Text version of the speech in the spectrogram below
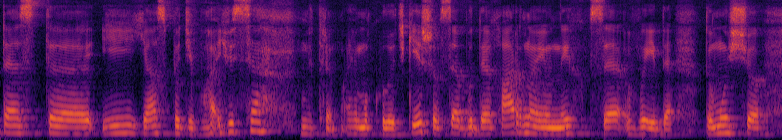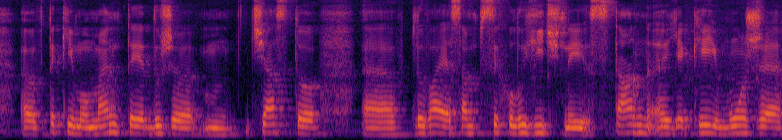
тест. Е, І я сподіваюся, ми тримаємо кулачки, що все буде гарно і в них все вийде. Тому що е, в такі моменти дуже часто впливає сам психологічний стан, який може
